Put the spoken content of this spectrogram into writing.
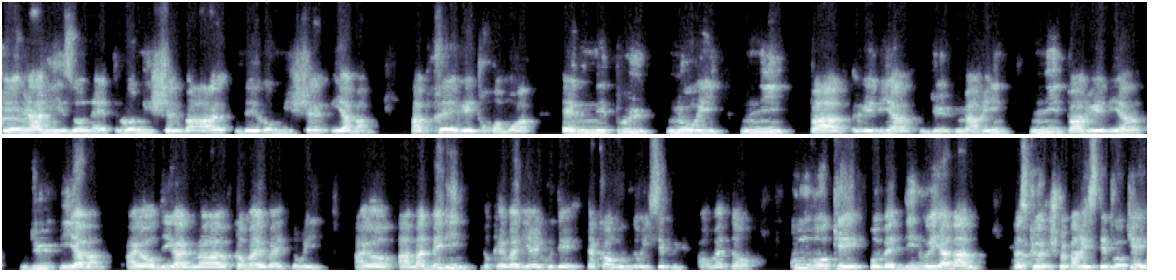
lo Michel Michel Yabam. Après les trois mois, elle n'est plus nourrie ni par les biens du mari, ni par les biens du Yabam. Alors, dit la Gemara, comment elle va être nourrie? Alors, Ahmad Bedin. Donc, elle va dire écoutez, d'accord, vous ne me nourrissez plus. Alors maintenant, convoquez au Beddin le Yabam, parce que je ne peux pas rester bloqué.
